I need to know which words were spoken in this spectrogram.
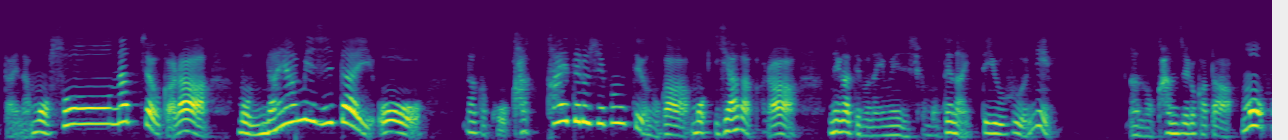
みたいな。もうそうなっちゃうからもう悩み自体をなんかこう抱えてる自分っていうのがもう嫌だからネガティブなイメージしか持てないっていう風にあの感じる方も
